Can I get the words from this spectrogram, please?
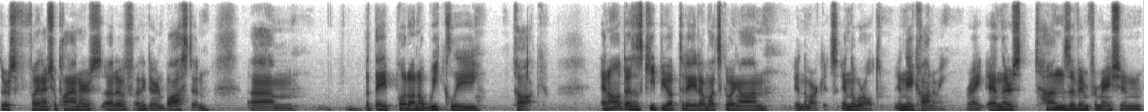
There's financial planners out of I think they're in Boston, um, but they put on a weekly talk, and all it does is keep you up to date on what's going on in the markets, in the world, in the economy, right? And there's tons of information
